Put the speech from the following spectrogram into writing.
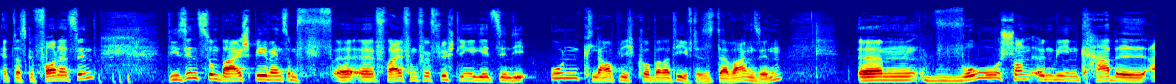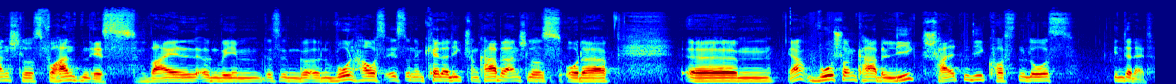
etwas gefordert sind. Die sind zum Beispiel, wenn es um äh, Freifunk für Flüchtlinge geht, sind die unglaublich kooperativ. Das ist der Wahnsinn. Ähm, wo schon irgendwie ein Kabelanschluss vorhanden ist, weil irgendwie das ein Wohnhaus ist und im Keller liegt schon Kabelanschluss oder ähm, ja, wo schon Kabel liegt, schalten die kostenlos Internet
